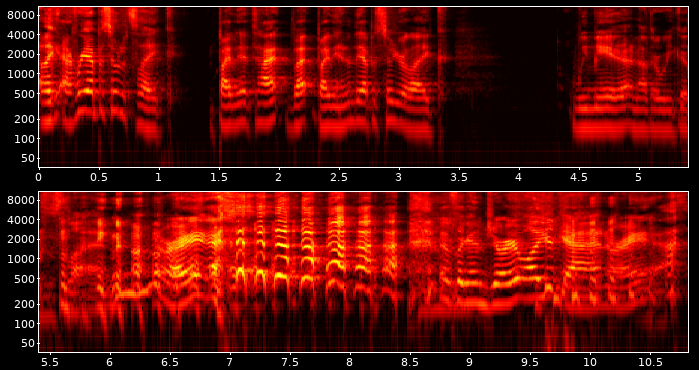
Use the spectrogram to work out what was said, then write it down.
Like every episode, it's like by the time by, by the end of the episode, you're like, we made it another week as a slut, right? it's like enjoy it while you can, right?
